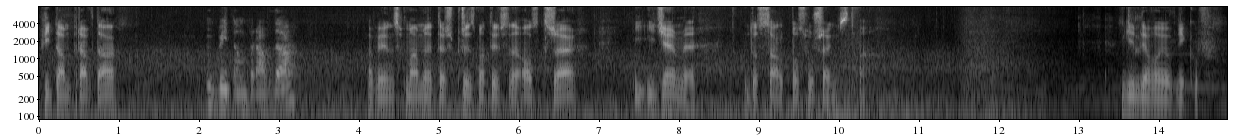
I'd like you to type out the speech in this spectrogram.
Witam, prawda? Witam, prawda? A więc mamy też pryzmatyczne ostrze i idziemy do sal posłuszeństwa. Gildia Wojowników.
